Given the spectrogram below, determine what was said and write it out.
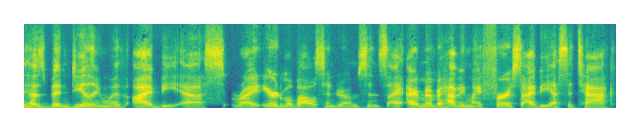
has been dealing with IBS, right? Irritable bowel syndrome since I, I, remember having my first IBS attack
